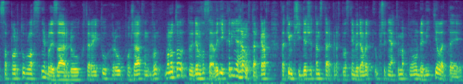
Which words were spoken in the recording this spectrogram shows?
supportu vlastně Blizzardu, který tu hru pořád, on, on, ono to lidem zase, lidi, kteří nehrajou StarCraft, tak jim přijde, že ten StarCraft vlastně vydali před nějakýma pomalu devíti lety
